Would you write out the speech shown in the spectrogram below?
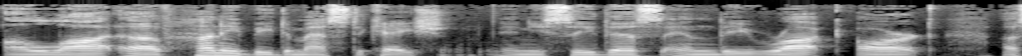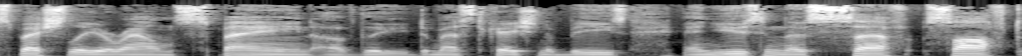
a lot of honeybee domestication. And you see this in the rock art, especially around Spain, of the domestication of bees and using those soft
